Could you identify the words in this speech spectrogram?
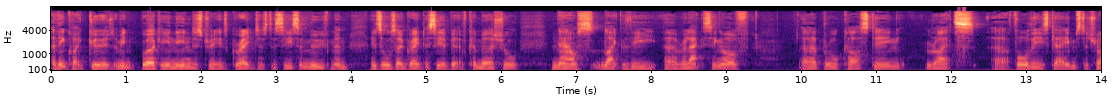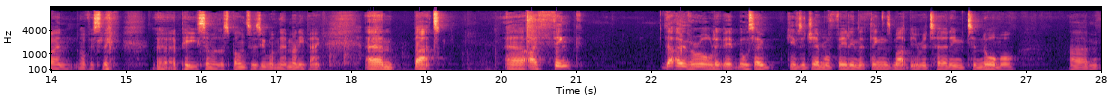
I think quite good. I mean, working in the industry, it's great just to see some movement. It's also great to see a bit of commercial nous, like the uh, relaxing of uh, broadcasting rights uh, for these games to try and obviously uh, appease some of the sponsors who want their money back. Um, but uh, I think that overall, it, it, also gives a general feeling that things might be returning to normal. Um,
